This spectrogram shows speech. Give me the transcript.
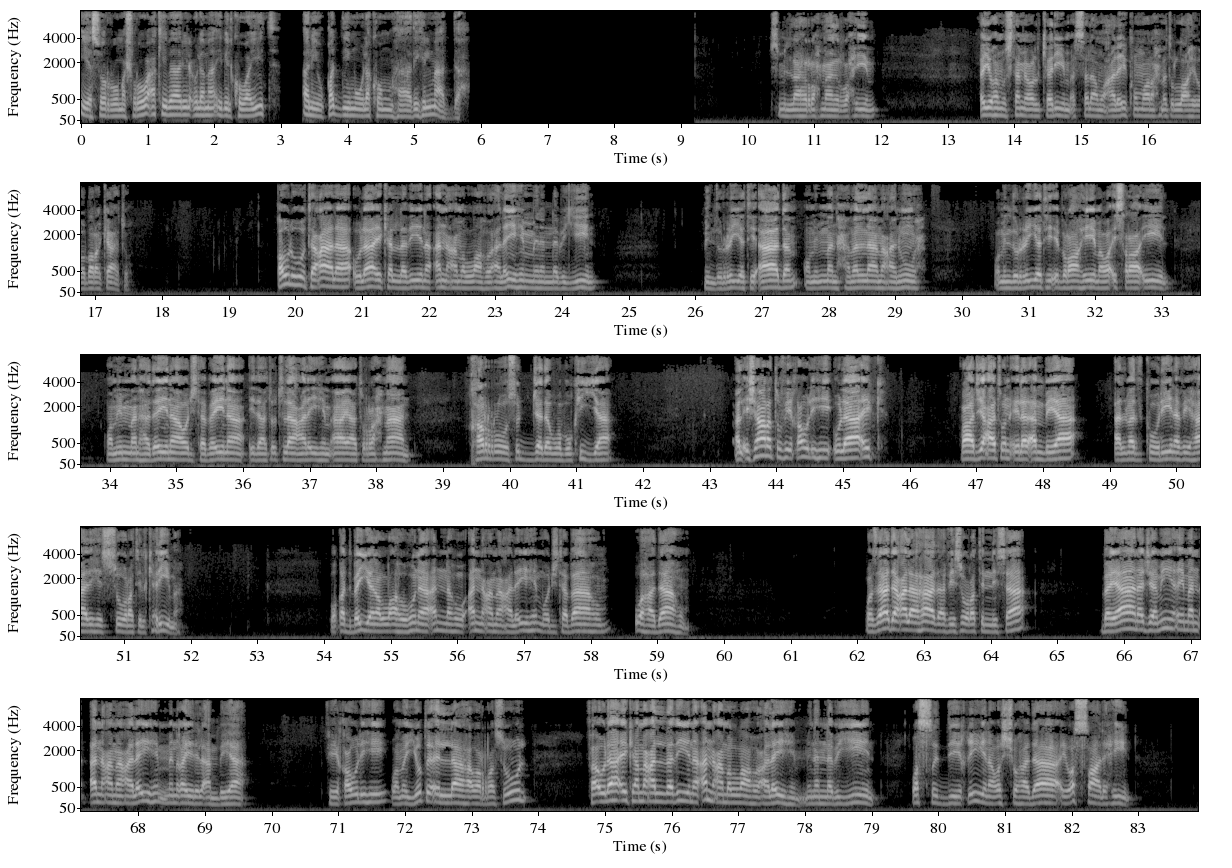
يسر مشروع كبار العلماء بالكويت أن يقدم لكم هذه المادة. بسم الله الرحمن الرحيم. أيها المستمع الكريم السلام عليكم ورحمة الله وبركاته. قوله تعالى أولئك الذين أنعم الله عليهم من النبيين من ذرية آدم وممن حملنا مع نوح ومن ذرية إبراهيم وإسرائيل وممن هدينا واجتبينا إذا تتلى عليهم آيات الرحمن خروا سجدا وبكيا. الإشارة في قوله أولئك راجعة إلى الأنبياء المذكورين في هذه السورة الكريمة. وقد بين الله هنا أنه أنعم عليهم واجتباهم وهداهم. وزاد على هذا في سورة النساء بيان جميع من أنعم عليهم من غير الأنبياء. في قوله ومن يطع الله والرسول فأولئك مع الذين أنعم الله عليهم من النبيين والصديقين والشهداء والصالحين.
